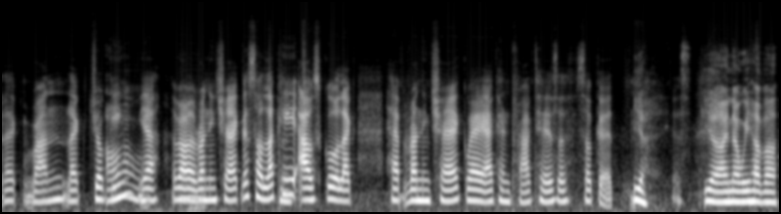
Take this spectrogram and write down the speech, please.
like run like jogging. Oh. Yeah, about a running track. So lucky our school like have running track where I can practice. Uh, so good. Yeah. Yes. Yeah, I know. We have a,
